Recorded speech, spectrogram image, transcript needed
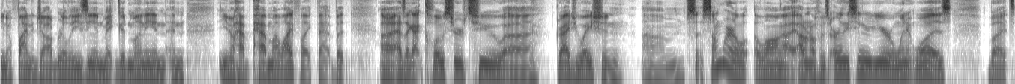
you know, find a job real easy and make good money and, and, you know, have, have my life like that. But uh, as I got closer to uh, graduation, um, so somewhere along, I, I, don't know if it was early senior year or when it was, but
